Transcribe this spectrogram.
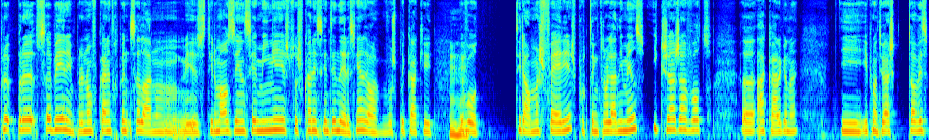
para, para saberem, para não ficarem de repente, sei lá, não existir uma ausência minha e as pessoas ficarem sem entender. Assim, ó, vou explicar que eu vou tirar umas férias porque tenho trabalhado imenso e que já já volto ah, à carga, não é? E, e pronto, eu acho que talvez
